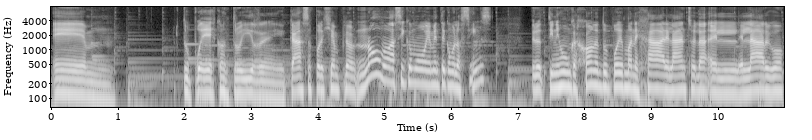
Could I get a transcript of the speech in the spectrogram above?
Em, tú puedes construir eh, casas, por ejemplo. No así como, obviamente, como los Sims. Pero tienes un cajón donde tú puedes manejar el ancho, el largo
